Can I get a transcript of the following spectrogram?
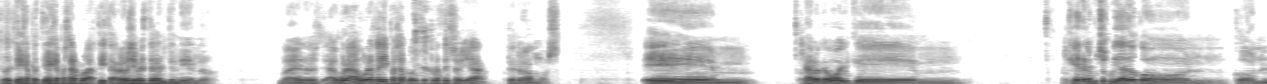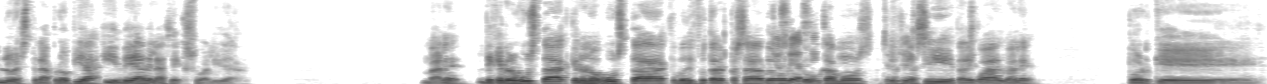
Pero tienes que, tienes que pasar por la tiza, no sé si me estás entendiendo. ¿Vale? No sé, Algunas, algunas habéis pasado por este proceso ya, pero vamos. Eh, claro que voy, que. mm, hay que tener mucho cuidado con, con nuestra propia idea de la sexualidad. ¿Vale? De qué nos gusta, qué no nos gusta, qué podemos disfrutar del pasado, lo que así. buscamos. Yo Yo, soy así, tal y cual, ¿vale? Porque,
